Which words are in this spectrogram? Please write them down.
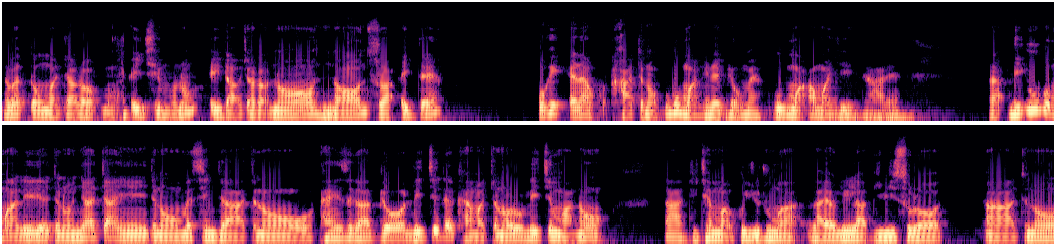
နံပါတ်3မှာကြတော့မောအိတ်ချင်းပေါ့နော်အိတ်တာကိုကြတော့ non non ဆိုတာအိတ်တယ်โอเคအဲ့ဒါကိုတစ်ခါကျွန်တော်ဥပမာအနေနဲ့ပြောမယ်ဥပမာအောက်မှာရေးထားတယ်အဲ့ဒီဥပမာလေးတွေကျွန်တော်ညကြရင်ကျွန်တော် Messenger ကျွန်တော်ထိုင်းစကားပြောလေ့ကျင့်တဲ့ခါမှာကျွန်တော်တို့လေ့ကျင့်မှာနော်အာဒီထဲမှာအခု YouTube မှာလာရောက်လေ့လာပြီးပြီဆိုတော့ အာကျွန်တော်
